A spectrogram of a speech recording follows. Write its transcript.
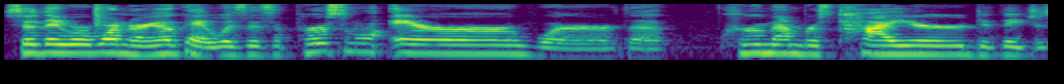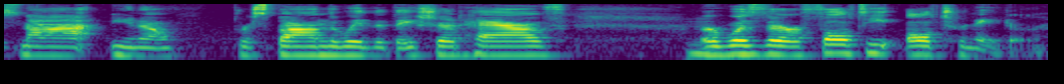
So they were wondering, okay, was this a personal error? Were the crew members tired? Did they just not, you know, respond the way that they should have? Hmm. Or was there a faulty alternator?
